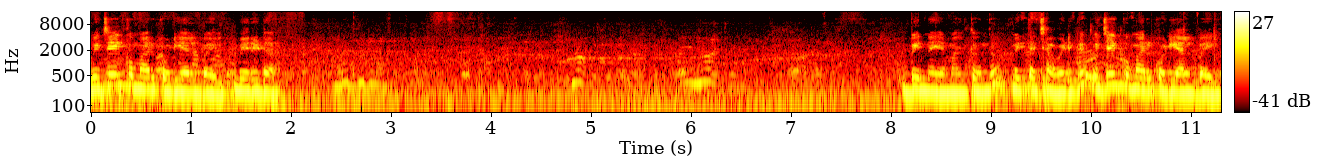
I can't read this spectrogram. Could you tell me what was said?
ವಿಜಯ್ ಕುಮಾರ್ ಕೊಡಿಯಾಲ್ ಬೈಲ್ ಮೆರಿಡ. ಭಿನ್ನಯ ಮಲ್ತೊಂದು, ಮಿಟ್ಟ ಚಾವಡಿಗೆ ವಿಜಯ್ ಕುಮಾರ್ ಕೊಡಿಯಾಲ್ ಬೈಲ್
